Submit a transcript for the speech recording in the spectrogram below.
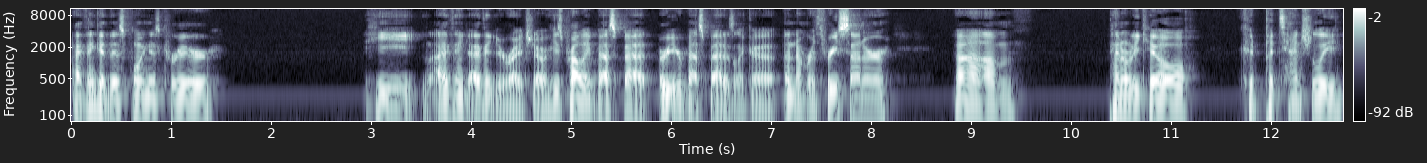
I think at this point in his career, he. I think. I think you're right, Joe. He's probably best bet, or your best bet is like a, a number three center. Um, penalty kill could potentially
